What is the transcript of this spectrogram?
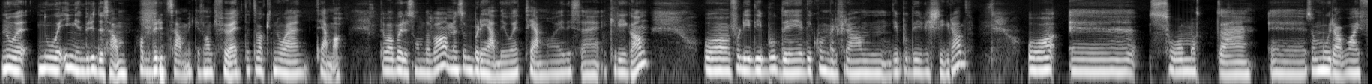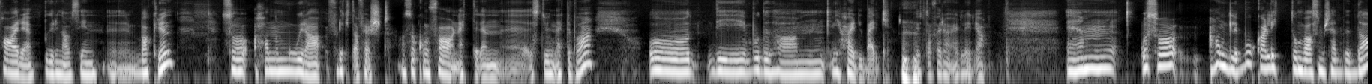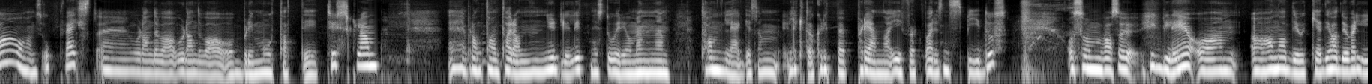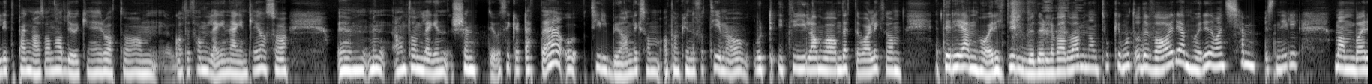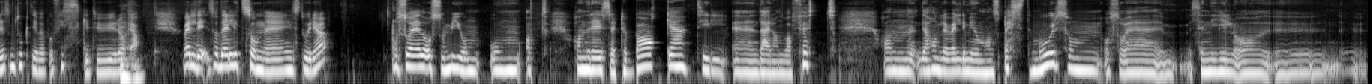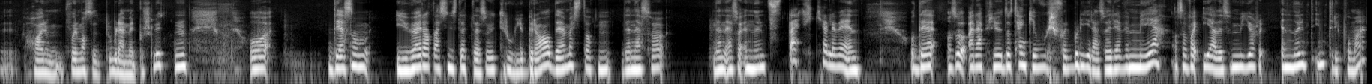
Noe, noe ingen brydde seg om, hadde brydd seg om ikke sant, før. Dette var ikke noe tema. Det var bare sånn det var. Men så ble det jo et tema i disse krigene. Og fordi de bodde i De kom vel fra De bodde i Visegrad. Og eh, så måtte Så mora var i fare pga. sin bakgrunn. Så han og mora flykta først, og så kom faren etter en eh, stund etterpå. Og de bodde da mm, i Heidelberg utafor Eller, ja. Um, og så handler boka litt om hva som skjedde da, og hans oppvekst. Uh, hvordan, det var, hvordan det var å bli mottatt i Tyskland. Uh, blant annet har han en nydelig liten historie om en uh, tannlege som likte å klippe plena iført bare sånn speedos. Og som var så hyggelig, og, og han hadde jo ikke, de hadde jo veldig lite penger, så han hadde jo ikke råd til å um, gå til tannlegen, egentlig. Så, um, men han tannlegen skjønte jo sikkert dette, og tilbød han liksom at han kunne få time, og hvor i tvil han var om dette var liksom et renhårig tilbud, eller hva det var, men han tok imot, og det var renhårig. Det var en kjempesnill mann bare som tok time med på fisketur, og ja. Veldig, så det er litt sånne historier. Og så er det også mye om, om at han reiser tilbake til eh, der han var født. Han, det handler veldig mye om hans bestemor, som også er senil og uh, har, får masse problemer på slutten. Og det som gjør at jeg syns dette er så utrolig bra, det er mest at den, den, er, så, den er så enormt sterk hele veien. Og, det, og så har jeg prøvd å tenke hvorfor blir jeg så revet med? Altså, Hva er det som gjør så enormt inntrykk på meg?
